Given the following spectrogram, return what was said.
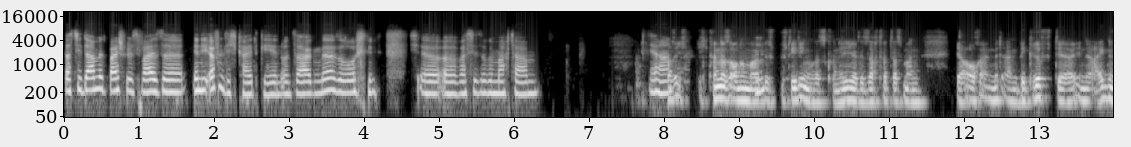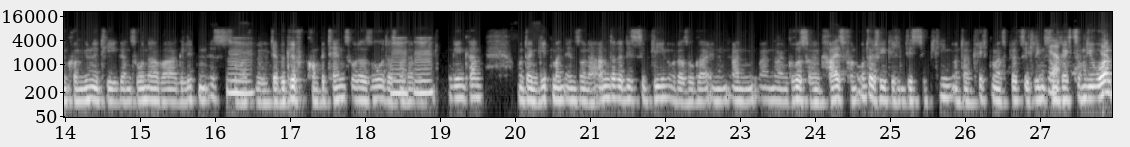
dass die damit beispielsweise in die Öffentlichkeit gehen und sagen, ne, so, ich, äh, äh, was sie so gemacht haben. Ja. Also ich, ich kann das auch nochmal mhm. bestätigen, was Cornelia gesagt hat, dass man ja auch ein, mit einem Begriff, der in der eigenen Community ganz wunderbar gelitten ist, mhm. zum Beispiel der Begriff Kompetenz oder so, dass mhm. man damit umgehen kann. Und dann geht man in so eine andere Disziplin oder sogar in einen, in einen größeren Kreis von unterschiedlichen Disziplinen und dann kriegt man es plötzlich links ja. und rechts um die Ohren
